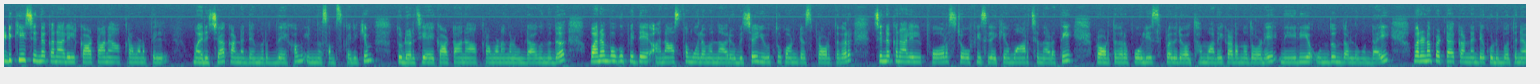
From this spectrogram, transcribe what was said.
ഇടുക്കി ചിന്നക്കനാലിൽ കാട്ടാന ആക്രമണത്തിൽ മരിച്ച കണ്ണന്റെ മൃതദേഹം ഇന്ന് സംസ്കരിക്കും. തുടർച്ചയായി കാട്ടാന ആക്രമണങ്ങൾ ഉണ്ടാകുന്നത് വനം വകുപ്പിന്റെ അനാസ്ഥ മൂലമെന്നാരോപിച്ച് യൂത്ത് കോൺഗ്രസ് പ്രവർത്തകർ ചിന്നക്കനാലിൽ ഫോറസ്റ്റ് ഓഫീസിലേക്ക് മാർച്ച് നടത്തി. പ്രവർത്തകർ പോലീസ് പ്രതിരോധം മറികടന്നതോടെ നേരിയ ഉന്തും തള്ളുമുണ്ടായി. മരണപ്പെട്ട കണ്ണന്റെ കുടുംബത്തിന്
